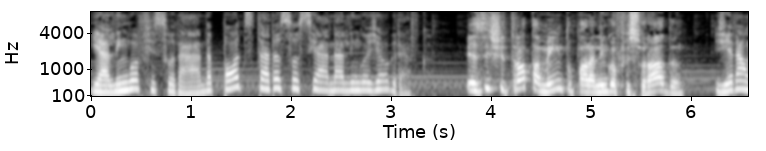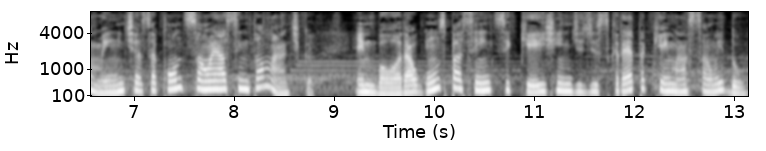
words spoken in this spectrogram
e a língua fissurada pode estar associada à língua geográfica. Existe tratamento para a língua fissurada? Geralmente, essa condição é assintomática, embora alguns pacientes se queixem de discreta queimação e dor.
